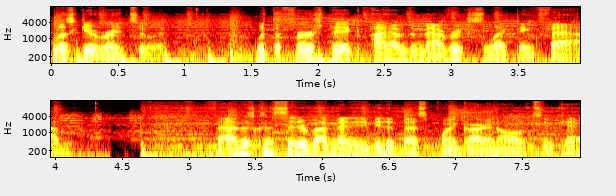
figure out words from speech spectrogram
Let's get right to it. With the first pick, I have the Mavericks selecting Fab. Fab is considered by many to be the best point guard in all of 2K.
